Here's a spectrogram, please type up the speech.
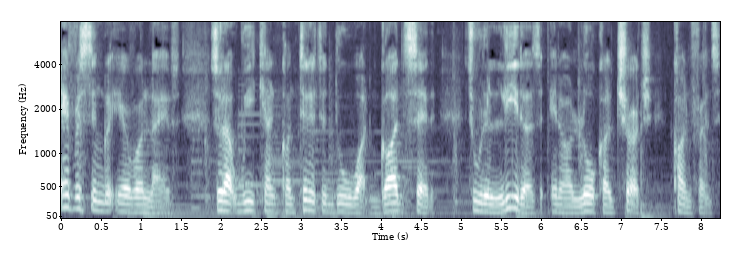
every single area of our lives so that we can continue to do what God said through the leaders in our local church, conference,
